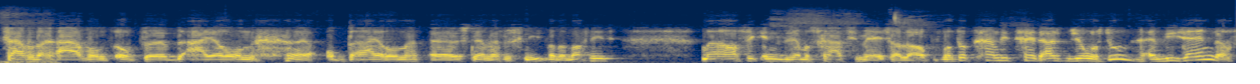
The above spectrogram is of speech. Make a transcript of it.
zaterdagavond op de, de Ayalon, op de Ayalon uh, snelweg misschien niet, want dat mag niet. Maar als ik in de demonstratie mee zou lopen. Want dat gaan die 2000 jongens doen. En wie zijn dat?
